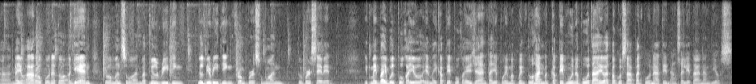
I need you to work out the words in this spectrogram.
Uh, ngayong araw po na to, again, Romans 1, but we'll reading we'll be reading from verse 1 to verse 7. If may Bible po kayo and may kape po kayo diyan, tayo po ay magkwentuhan, magkape muna po tayo at pag-usapan po natin ang salita ng Diyos.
